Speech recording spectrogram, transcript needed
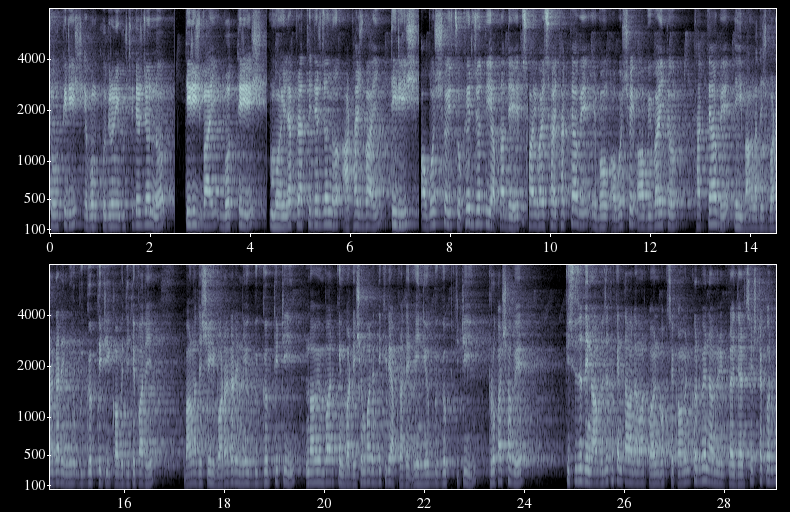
চৌত্রিশ এবং ক্ষুদ্র নিগোষ্ঠীদের জন্য তিরিশ বাই বত্রিশ, মহিলা প্রার্থীদের জন্য আঠাশ বাই তিরিশ। অবশ্যই চোখের জ্যোতি আপনাদের ছয় বাই ছয় থাকতে হবে এবং অবশ্যই অবিবাহিত থাকতে হবে। এই বাংলাদেশ বর্ডার গার্ডের নিয়োগ বিজ্ঞপ্তিটি কবে দিতে পারে? বাংলাদেশে এই বর্ডার গার্ডের নিয়োগ বিজ্ঞপ্তিটি নভেম্বর কিংবা ডিসেম্বরের দিকে আপনাদের এই নিয়োগ বিজ্ঞপ্তিটি প্রকাশ হবে। কিছু যদি না বুঝে থাকেন, তাহলে আমার কমেন্ট বক্সে কমেন্ট করবেন, আমি রিপ্লাই দেওয়ার চেষ্টা করব।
